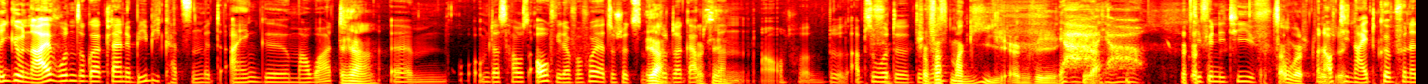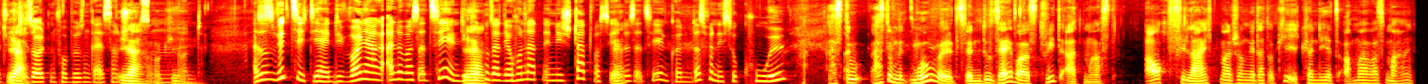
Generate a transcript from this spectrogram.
Regional wurden sogar kleine Babykatzen mit eingemauert, Ja, ähm, um das Haus auch wieder vor Feuer zu schützen. Ja, also da gab es okay. dann auch absurde schon Dinge. fast Magie irgendwie. ja, ja, definitiv. Zaubersprüche. Und auch die Neidköpfe natürlich, Ja. die sollten vor bösen Geistern Ja, schützen. okay. Und also es ist witzig, die, die wollen ja alle was erzählen. Die Ja. gucken seit Jahrhunderten in die Stadt, was sie Ja. alles erzählen können. Das finde ich so cool. Hast du, hast du mit Murals, wenn du selber Street Art machst, auch vielleicht mal schon gedacht, okay, ich könnte jetzt auch mal was machen,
